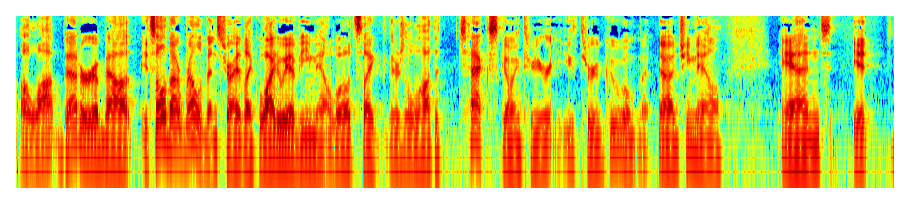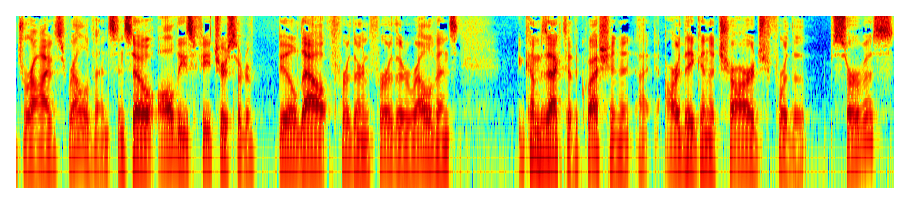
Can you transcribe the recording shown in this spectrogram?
a lot better about it's all about relevance right? Like why do we have email? Well it's like there's a lot of text going through your through google uh, gmail and it drives relevance. And so all these features sort of build out further and further relevance. It comes back to the question uh, are they going to charge for the service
